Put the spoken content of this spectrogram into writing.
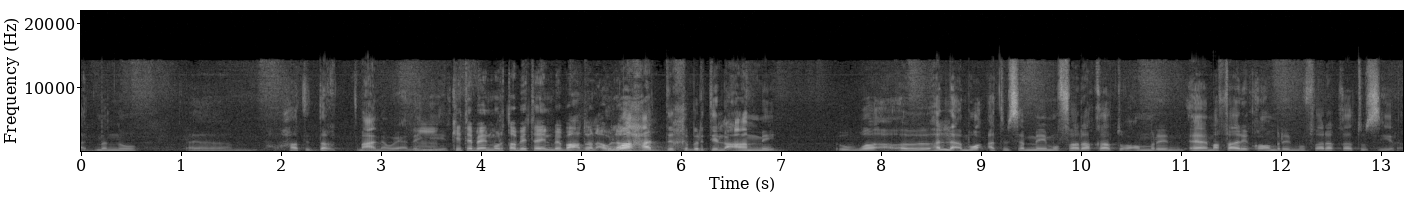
قد منه حاطط ضغط معنوي علي. كتابين مرتبطين ببعضهم أو لا؟ واحد خبرتي العامة وهلا موقت مسميه مفارقات عمر آه مفارق عمر مفارقات سيره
